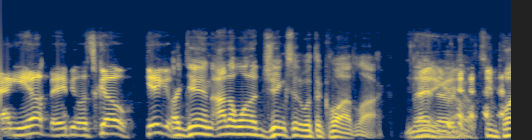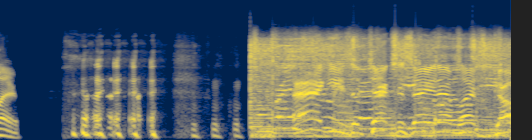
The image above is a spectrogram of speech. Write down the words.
Aggie up, baby. Let's go. Gig 'em. Again, I don't want to jinx it with the quad lock. There Hey, you there go. we go. Team player. Aggies of Texas A&M, let's go.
